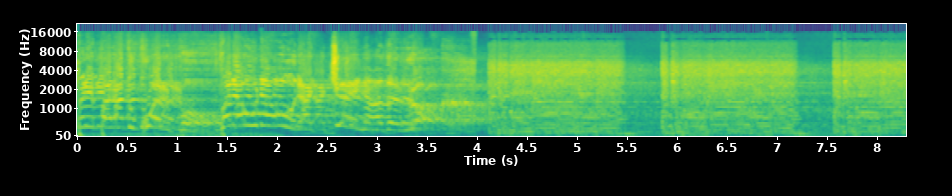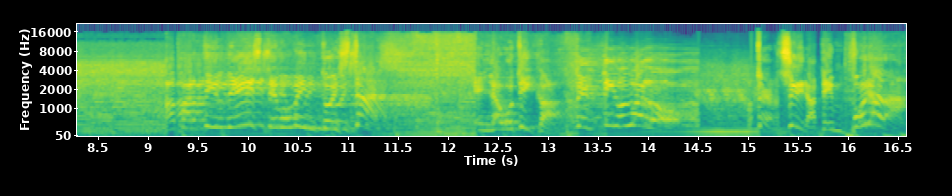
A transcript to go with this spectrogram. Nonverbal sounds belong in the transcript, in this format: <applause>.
Prepara tu cuerpo para una hora llena de rock. A partir de este momento estás en la botica del. Tercera temporada.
